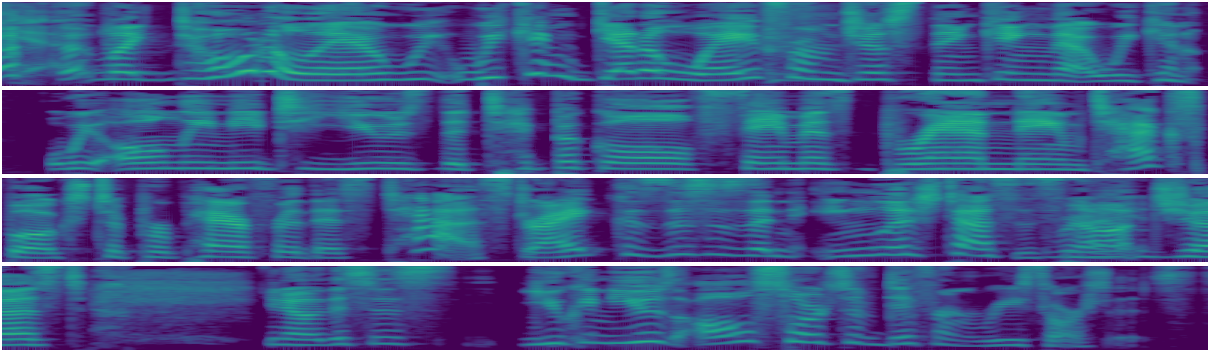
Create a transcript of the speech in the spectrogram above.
yeah, like totally, and we we can get away from just thinking that we can we only need to use the typical famous brand name textbooks to prepare for this test, right? Because this is an English test. It's right. not just, you know, this is you can use all sorts of different resources.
